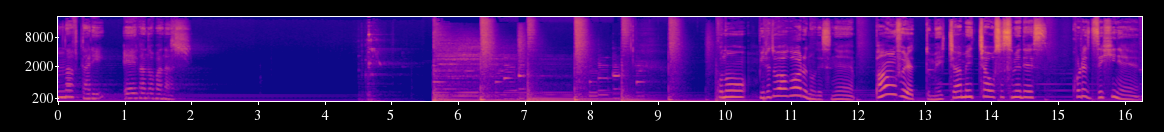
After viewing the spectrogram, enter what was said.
女二人映画の話。このビルドアガールのですねパンフレットめちゃめちゃおすすめです。これぜひね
